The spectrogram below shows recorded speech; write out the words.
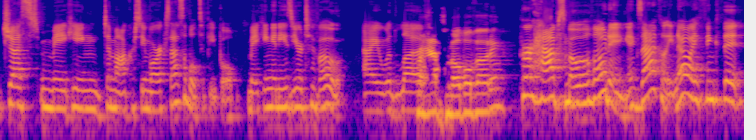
just making democracy more accessible to people, making it easier to vote. I would love perhaps mobile voting. Perhaps mobile voting. Exactly. No, I think that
